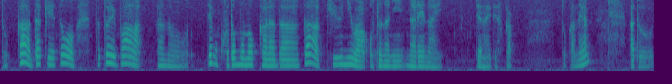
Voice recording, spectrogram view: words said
とかだけど例えばあのでも子供の体が急には大人になれないじゃないですか。とかね。あと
